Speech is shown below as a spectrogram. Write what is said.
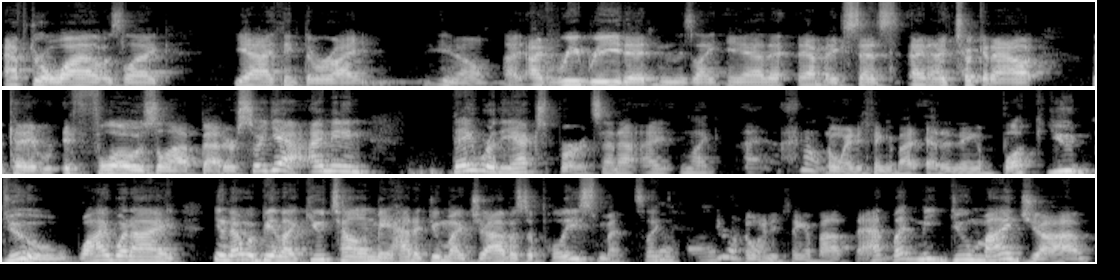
after a while, it was like, yeah, I think they're right. You know, I, would reread it and was like, yeah, that, that makes sense. And I took it out. Okay, it, it flows a lot better. So yeah, I mean, they were the experts, and I, am like, I, I, don't know anything about editing a book. You do. Why would I? You know, that would be like you telling me how to do my job as a policeman. It's like mm-hmm. you don't know anything about that. Let me do my job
